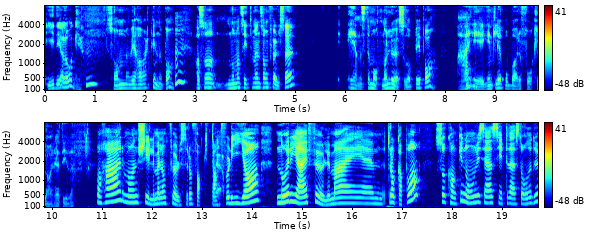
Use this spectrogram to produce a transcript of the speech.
i dialog, som vi har vært inne på Altså, når man sitter med en sånn følelse Eneste måten å løse det opp i på, er egentlig å bare få klarhet i det. Og her må en skille mellom følelser og fakta. Ja. Fordi ja, når jeg føler meg eh, tråkka på, så kan ikke noen, hvis jeg sier til deg, Ståle, du,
